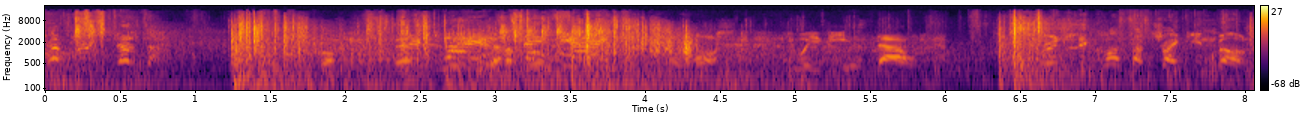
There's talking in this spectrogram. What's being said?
Capturing Delta. Copy. Advanced UAV on approach. Signal lost. UAV is down. Friendly cluster strike inbound.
